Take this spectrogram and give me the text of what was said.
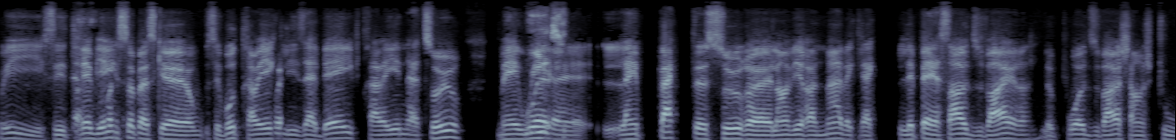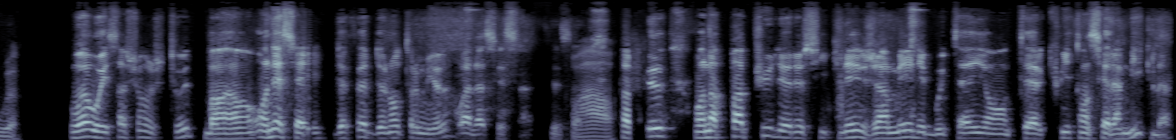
Oui, c'est très bien ça parce que c'est beau de travailler avec les abeilles, travailler nature, mais oui, euh, l'impact sur euh, l'environnement avec l'épaisseur du verre, le poids du verre change tout. Là. Oui, oui, ça change tout. Bon, on essaye de faire de notre mieux. Voilà, c'est ça. Wow. Parce que on n'a pas pu les recycler jamais les bouteilles en terre cuite en céramique là.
